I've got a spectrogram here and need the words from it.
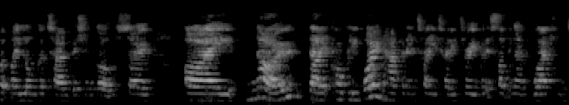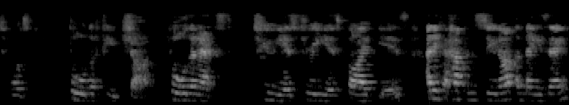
put my longer term vision goals. So I know that it probably won't happen in 2023, but it's something I'm working towards for the future, for the next two years, three years, five years. And if it happens sooner, amazing.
